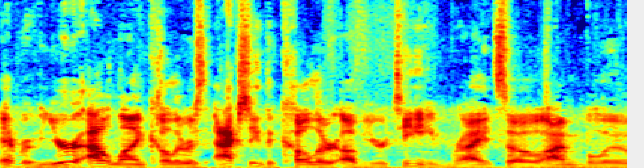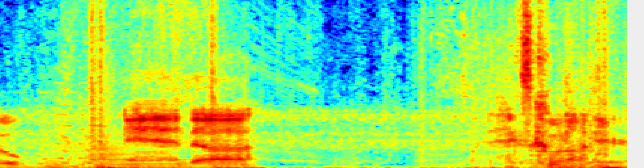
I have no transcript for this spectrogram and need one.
every, your outline color is actually the color of your team, right? So I'm blue, and uh, what the heck's going on here?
